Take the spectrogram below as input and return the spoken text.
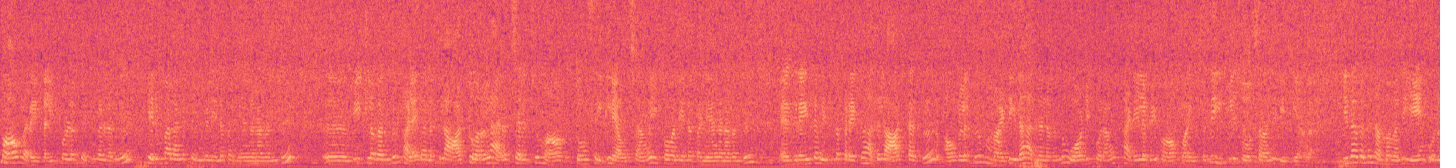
மாவு வரைத்தல் இப்போ உள்ள பெண்கள் வந்து பெரும்பாலான பெண்கள் என்ன பண்ணுவாங்கன்னா வந்து வீட்டில் வந்து பழைய காலத்தில் ஆட்டு உரல் அரைச்சரைச்சு மாவு தோசை இட்லி அவிச்சாங்க. இப்போ வந்து என்ன பண்ணியாங்கன்னா வந்து கிரைண்டர் இருந்த பிறகு அதில் ஆட்டக்கு அவங்களுக்கு மடி தான் அதனால் வந்து ஓடி போகிறாங்க கடையில் போய் மாவு வாங்கிட்டு வந்து இட்லி தோசை வந்து விற்கிறாங்க. இதை வந்து நம்ம வந்து ஏன் ஒரு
